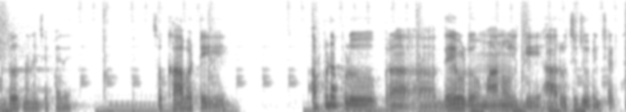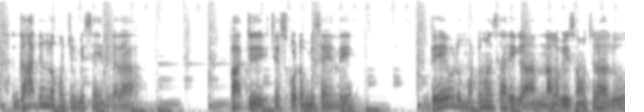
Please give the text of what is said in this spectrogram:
అర్థమవుతుందని చెప్పేది? సో కాబట్టి అప్పుడప్పుడు ప్ర దేవుడు మానవులకి ఆ రుచి చూపించాడు. గార్డెన్లో కొంచెం మిస్ అయింది కదా? పార్టీ చేసుకోవడం మిస్ అయింది. దేవుడు మొట్టమొదటిసారిగా నలభై సంవత్సరాలు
